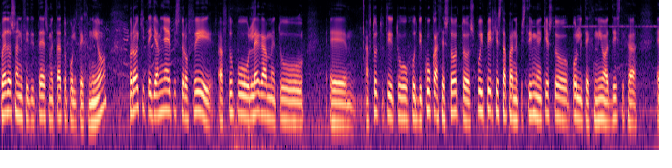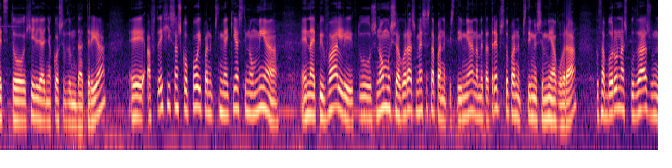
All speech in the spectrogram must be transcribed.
που έδωσαν οι φοιτητές μετά το Πολυτεχνείο. Πρόκειται για μια επιστροφή αυτού που λέγαμε του, ε, αυτού του, του χουντικού καθεστώτος που υπήρχε στα πανεπιστήμια και στο Πολυτεχνείο αντίστοιχα έτσι το 1973. Ε, αυτό έχει σαν σκοπό η πανεπιστημιακή αστυνομία ε, να επιβάλλει τους νόμους της αγοράς μέσα στα πανεπιστήμια, να μετατρέψει το πανεπιστήμιο σε μια αγορά που θα μπορούν να σπουδάζουν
